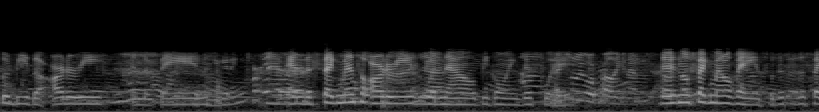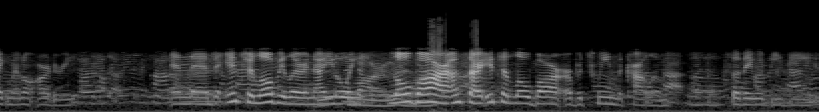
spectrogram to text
would be the artery and the vein. And the segmental arteries would now be going this way. There's no segmental vein, so this is the segmental artery. And then the interlobular, now you're going Lobar. lobar. I'm sorry, interlobar are between the columns, so they would be these.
